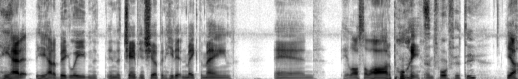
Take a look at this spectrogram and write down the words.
he had it. He had a big lead in the, in the championship, and he didn't make the main, and he lost a lot of points. And 450? yeah,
